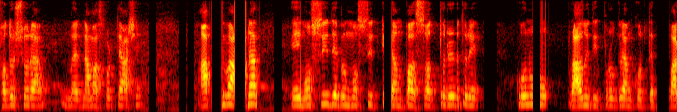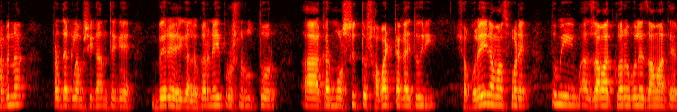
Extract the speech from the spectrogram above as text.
সদস্যরা নামাজ পড়তে আসে, আপনি বা আপনার এই মসজিদ এবং মসজিদ ক্যাম্পাস চত্বরের ভেতরে কোনো রাজনৈতিক প্রোগ্রাম করতে পারবে না। দেখলাম সেখান থেকে বের হয়ে গেল। কারণ এই প্রশ্নের উত্তর কারণ মসজিদ তো সবার টাকায় তৈরি, সকলেই নামাজ পড়ে। তুমি জামাত করো বলে জামাতের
